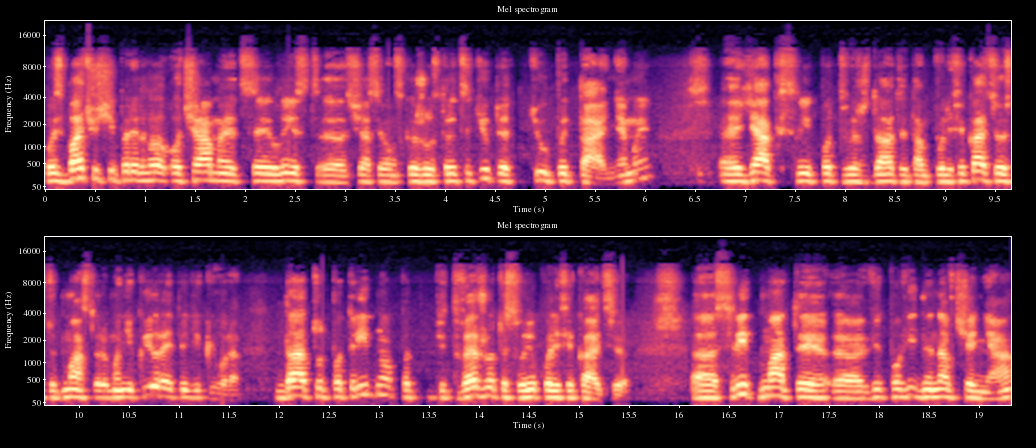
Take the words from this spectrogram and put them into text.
Ось бачучи перед очами цей лист, зараз я вам скажу, з 35 питаннями, е, як слід підтверджати там кваліфікацію, ось тут мастеру манікюра і педикюра. Да, тут потрібно підтверджувати свою кваліфікацію. Е, Слід мати е, відповідне навчання,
